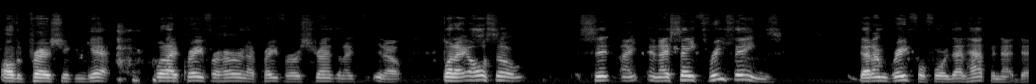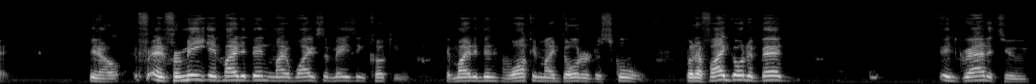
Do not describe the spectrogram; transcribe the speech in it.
all the prayers she can get. But I pray for her and I pray for her strength and I, you know, but I also sit I, and I say three things that I'm grateful for that happened that day. You know, and for me, it might have been my wife's amazing cooking. It might have been walking my daughter to school. But if I go to bed in gratitude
